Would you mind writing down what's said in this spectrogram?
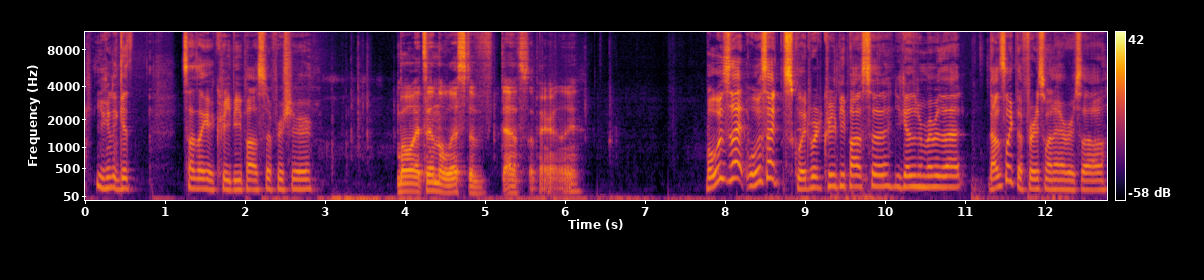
You're gonna get sounds like a creepy pasta for sure. Well, it's in the list of deaths apparently. What was that? What was that Squidward creepypasta? You guys remember that? That was like the first one I ever saw.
